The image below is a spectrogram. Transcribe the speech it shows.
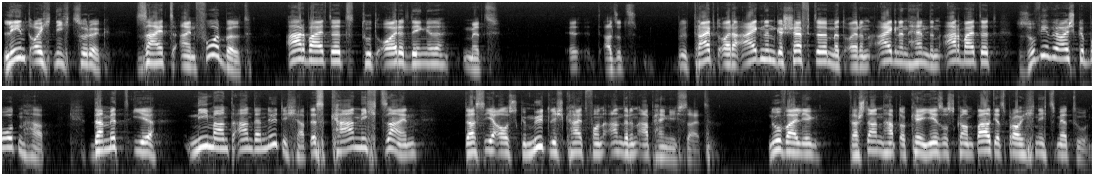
Lehnt euch nicht zurück. Seid ein Vorbild. Arbeitet, tut eure Dinge mit, also betreibt eure eigenen Geschäfte mit euren eigenen Händen, arbeitet, so wie wir euch geboten haben, damit ihr niemand anderen nötig habt. Es kann nicht sein, dass ihr aus Gemütlichkeit von anderen abhängig seid. Nur weil ihr verstanden habt, okay, Jesus kommt bald, jetzt brauche ich nichts mehr tun.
